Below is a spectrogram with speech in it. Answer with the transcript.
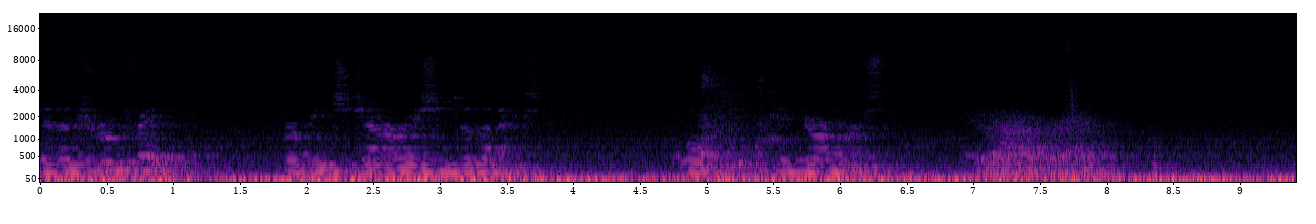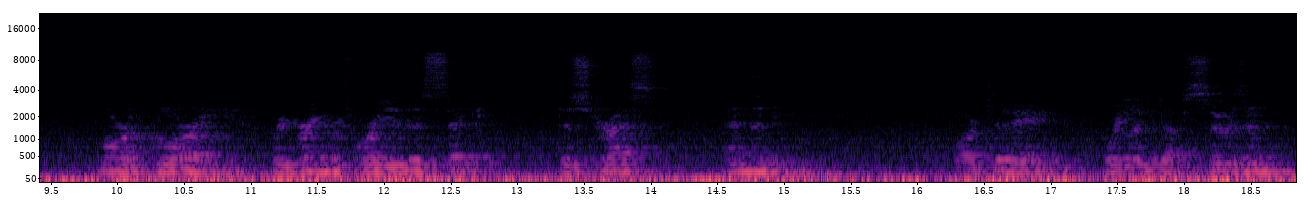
in the true faith from each generation to the next. Lord, in your mercy. Lord of glory, we bring before you the sick, distressed, and the needy. Lord, today we lift up Susan,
